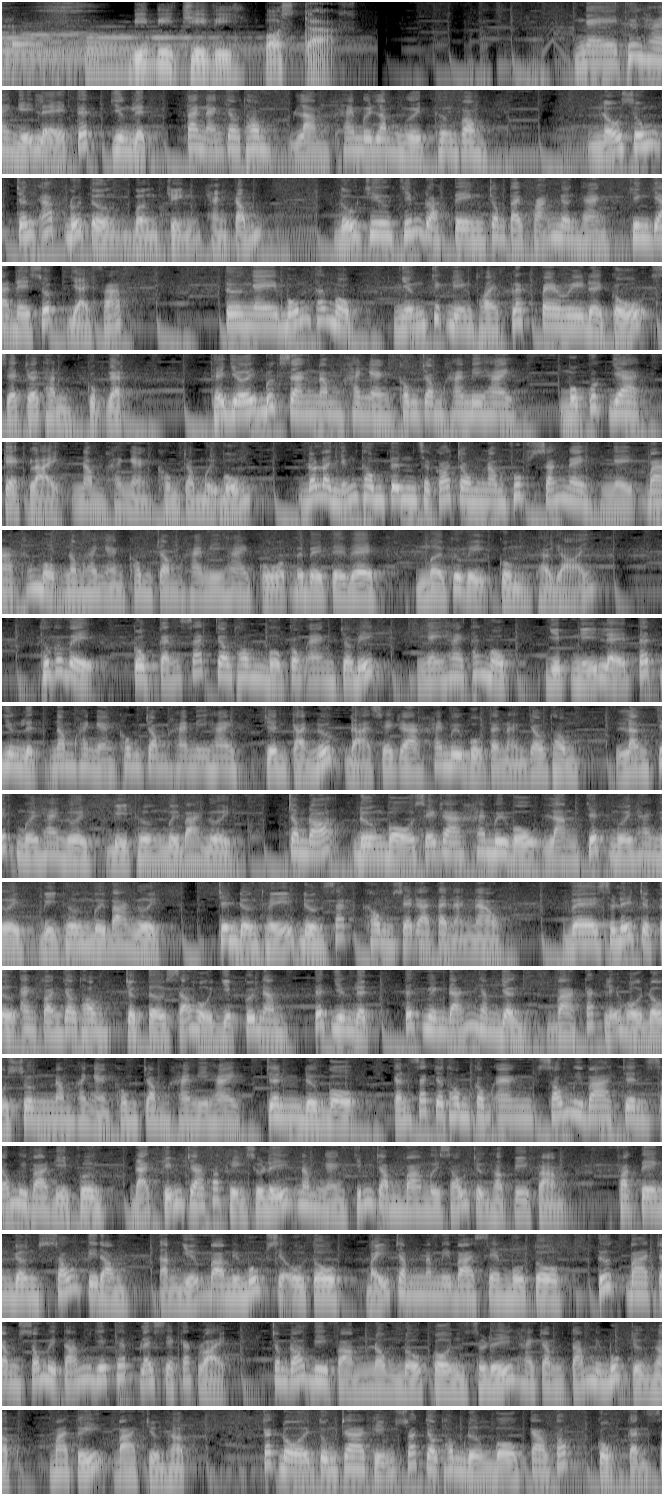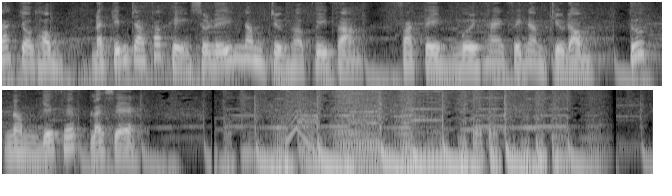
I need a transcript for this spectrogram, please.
BBTV Postcard Ngày thứ hai nghỉ lễ Tết Dương lịch, tai nạn giao thông làm 25 người thương vong. Nổ súng trấn áp đối tượng vận chuyển hàng cấm. Đủ chiêu chiếm đoạt tiền trong tài khoản ngân hàng, chuyên gia đề xuất giải pháp. Từ ngày 4 tháng 1, những chiếc điện thoại BlackBerry đời cũ sẽ trở thành cục gạch. Thế giới bước sang năm 2022, một quốc gia kẹt lại năm 2014. Đó là những thông tin sẽ có trong 5 phút sáng nay ngày 3 tháng 1 năm 2022 của BBTV. Mời quý vị cùng theo dõi. Thưa quý vị, Cục Cảnh sát Giao thông Bộ Công an cho biết, ngày 2 tháng 1, dịp nghỉ lễ Tết Dương lịch năm 2022, trên cả nước đã xảy ra 20 vụ tai nạn giao thông, làm chết 12 người, bị thương 13 người. Trong đó, đường bộ xảy ra 20 vụ làm chết 12 người, bị thương 13 người. Trên đường thủy, đường sắt không xảy ra tai nạn nào, về xử lý trật tự an toàn giao thông, trật tự xã hội dịp cuối năm, Tết Dương lịch, Tết Nguyên đán nhâm dần và các lễ hội đầu xuân năm 2022 trên đường bộ, Cảnh sát giao thông công an 63 trên 63 địa phương đã kiểm tra phát hiện xử lý 5.936 trường hợp vi phạm, phạt tiền gần 6 tỷ đồng, tạm giữ 31 xe ô tô, 753 xe mô tô, tước 368 giấy phép lái xe các loại. Trong đó vi phạm nồng độ cồn xử lý 281 trường hợp, ma túy 3 trường hợp. Các đội tuần tra kiểm soát giao thông đường bộ cao tốc, Cục Cảnh sát Giao thông đã kiểm tra phát hiện xử lý 5 trường hợp vi phạm, phạt tiền 12,5 triệu đồng, tước 5 giấy phép lái xe.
